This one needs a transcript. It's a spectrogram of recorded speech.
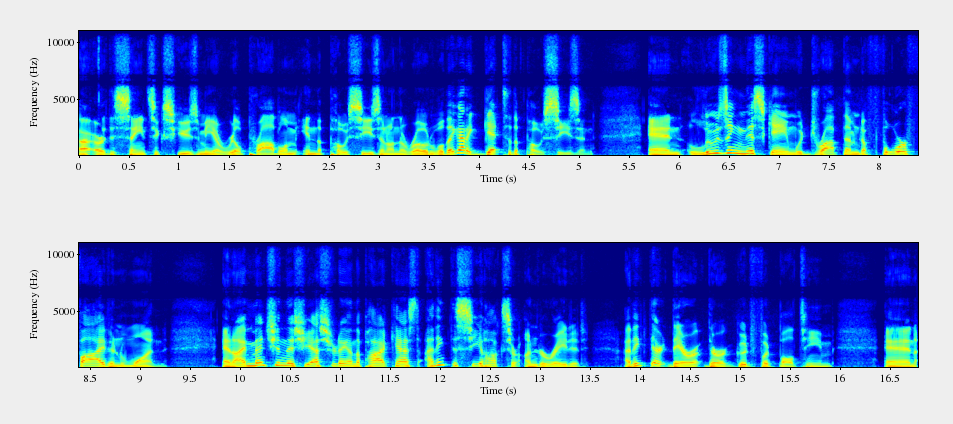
uh, or the Saints, excuse me, a real problem in the postseason on the road, well, they got to get to the postseason. And losing this game would drop them to four, five, and one. And I mentioned this yesterday on the podcast. I think the Seahawks are underrated. I think they're they're they're a good football team, and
